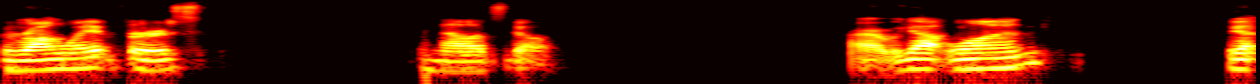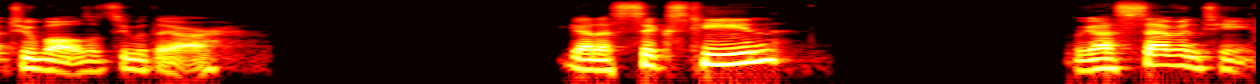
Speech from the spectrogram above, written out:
the wrong way at first. Now let's go. All right, we got one. We got two balls. Let's see what they are. We got a 16. We got a 17.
